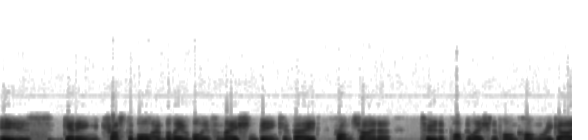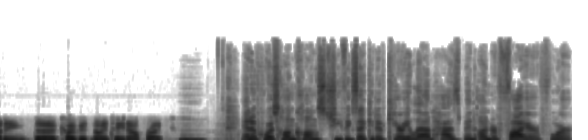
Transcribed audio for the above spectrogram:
is getting trustable and believable information being conveyed from China to the population of Hong Kong regarding the COVID 19 outbreak. Mm. And of course, Hong Kong's chief executive, Carrie Lam, has been under fire for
